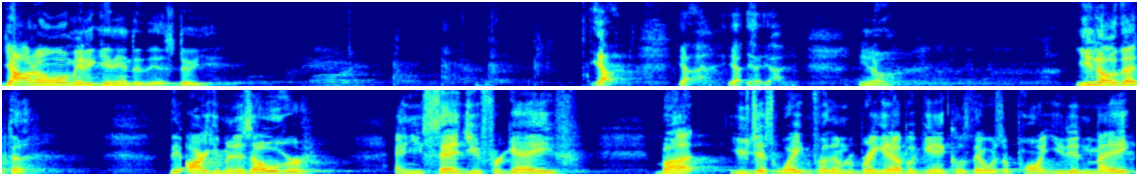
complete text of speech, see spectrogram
Y'all don't want me to get into this, do you? Yeah, yeah, yeah, yeah, yeah. You know, you know that the the argument is over and you said you forgave, but you're just waiting for them to bring it up again because there was a point you didn't make.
